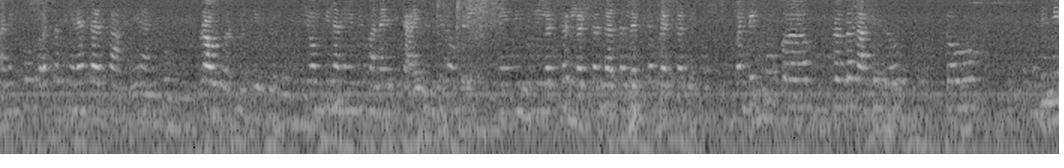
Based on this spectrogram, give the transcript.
आणि खूप असं घेण्यासारखं आहे आणि खूप प्राऊड वाटतो तिचं शिवम तिला नेहमी म्हणायची काय दिसली नव्हती नेहमी लटकट लटकट जातं लटकट लटकट येतो. पण ते खूप स्ट्रगल आहे जो. तो म्हणजे मी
